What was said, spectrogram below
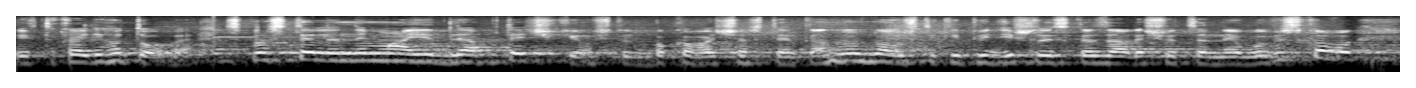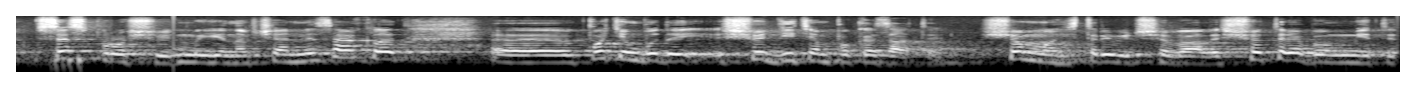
І така готове. Спростили немає для аптечки, ось тут бокова частинка. Ну знову ж таки підійшли, сказали, що це не обов'язково. Все спрощують. Ми є навчальний заклад. Е, потім буде що дітям показати, що майстри відшивали, що треба вміти.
